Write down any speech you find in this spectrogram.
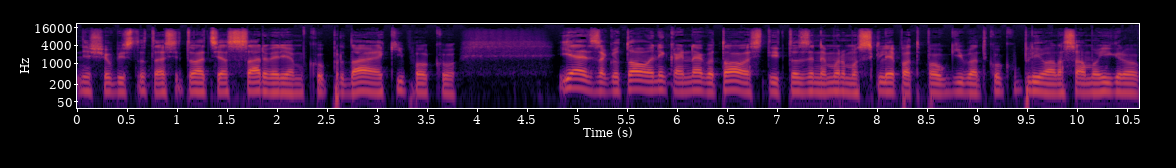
je še v bistvu ta situacija s serverjem, ko prodaja ekipo, ko je zagotovo nekaj negotovosti, to zdaj ne moremo sklepati, pa ugibati, kako vpliva na samo igro,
